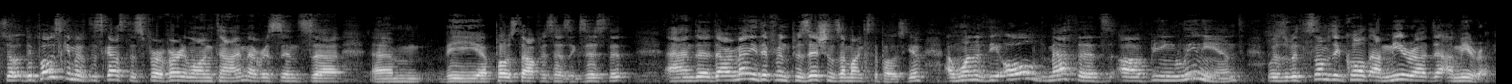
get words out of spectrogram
So the poskim have discussed this for a very long time, ever since uh, um, the uh, post office has existed. And uh, there are many different positions amongst the poskim. And one of the old methods of being lenient was with something called Amira de Amira,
